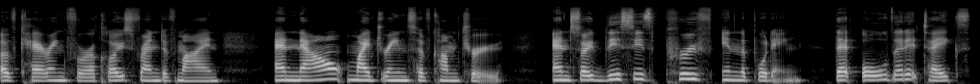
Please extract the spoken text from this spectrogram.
of caring for a close friend of mine. And now my dreams have come true. And so, this is proof in the pudding that all that it takes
